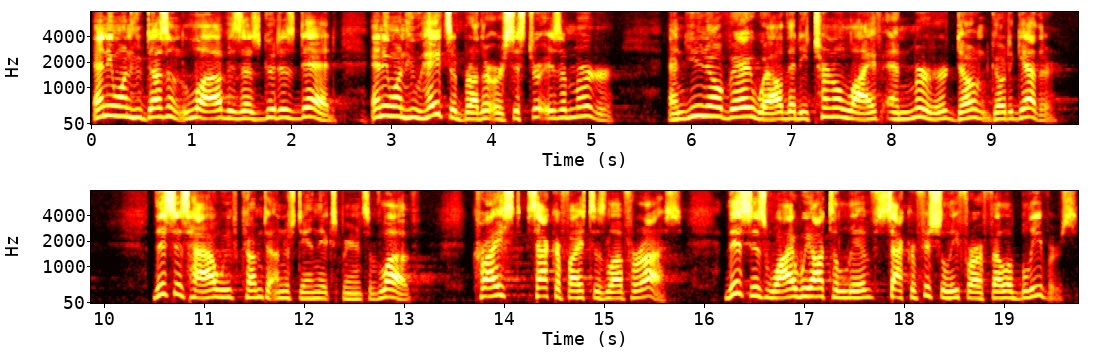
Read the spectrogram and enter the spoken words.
Anyone who doesn't love is as good as dead. Anyone who hates a brother or sister is a murderer. And you know very well that eternal life and murder don't go together. This is how we've come to understand the experience of love. Christ sacrificed his love for us. This is why we ought to live sacrificially for our fellow believers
